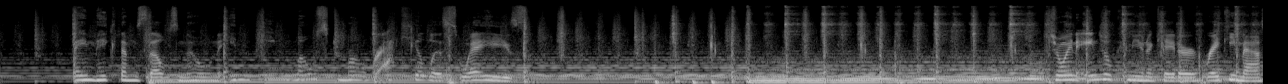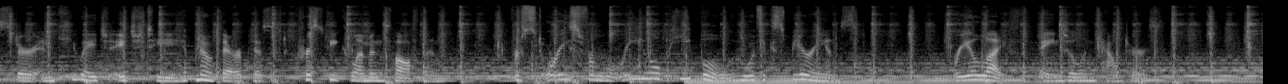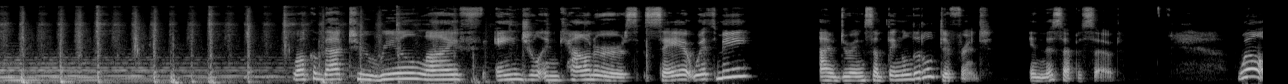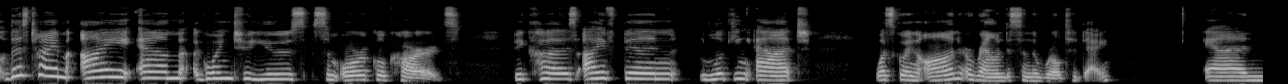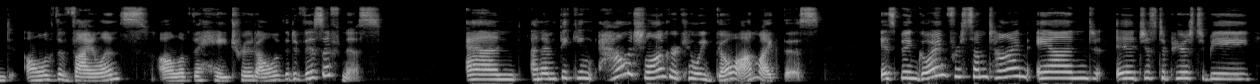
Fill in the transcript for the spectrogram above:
they make themselves known in the most miraculous ways. Join angel communicator, Reiki master, and QHHT hypnotherapist Christi Clemons Hoffman for stories from real people who have experienced real life angel encounters. Welcome back to Real Life Angel Encounters. Say it with me. I'm doing something a little different in this episode. Well, this time I am going to use some oracle cards because I've been looking at what's going on around us in the world today and all of the violence, all of the hatred, all of the divisiveness and and i'm thinking how much longer can we go on like this? It's been going for some time and it just appears to be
